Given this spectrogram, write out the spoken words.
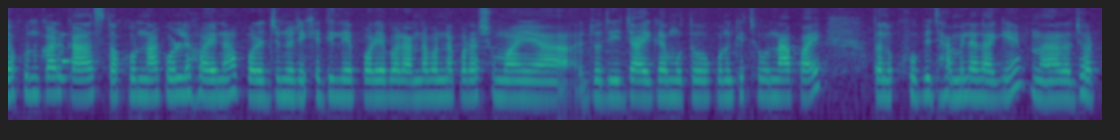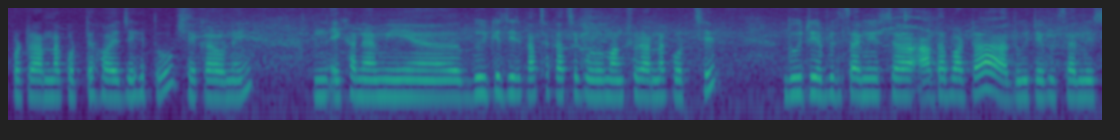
যখনকার কাজ তখন না করলে হয় না, পরের জন্য রেখে দিলে পরে আবার রান্না বান্না করার সময় যদি জায়গা মতো কোনো কিছু না পায় তাহলে খুবই ঝামেলা লাগে। আর ঝটপট রান্না করতে হয় যেহেতু, সে কারণেই। এখানে আমি দুই কেজির কাছাকাছি গরুর মাংস রান্না করছি। দুই টেবিল চামচ আদা বাটা, দুই টেবিল চামচ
